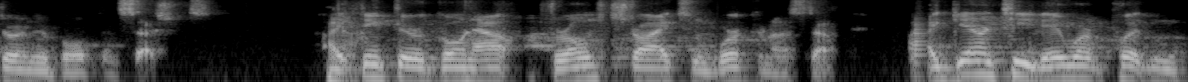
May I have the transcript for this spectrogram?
during their bullpen sessions? I think they're going out throwing strikes and working on stuff. I guarantee they weren't putting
